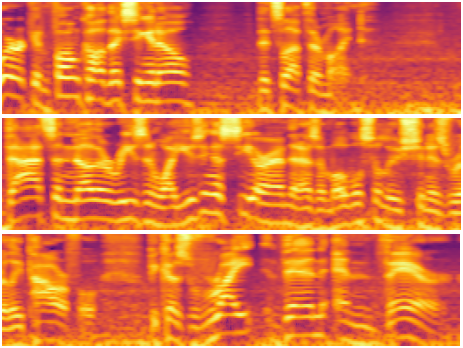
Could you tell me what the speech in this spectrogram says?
work and phone call. Next thing you know, that's left their mind. That's another reason why using a CRM that has a mobile solution is really powerful because right then and there,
